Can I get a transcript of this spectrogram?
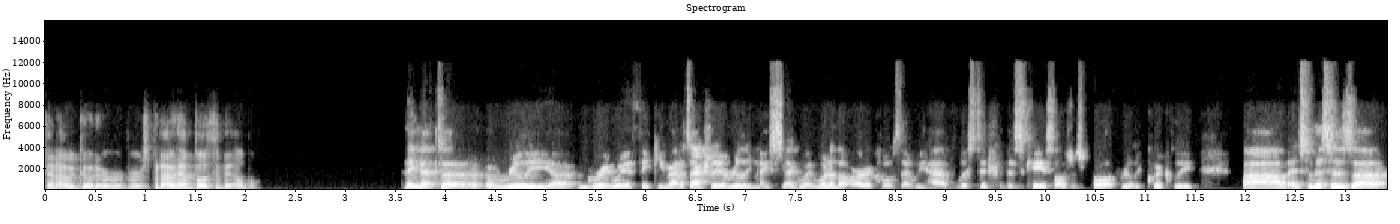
then I would go to a reverse. But I would have both available. I think that's a, a really uh, great way of thinking about it. It's actually a really nice segue. One of the articles that we have listed for this case, I'll just pull up really quickly. Uh, and so this is a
